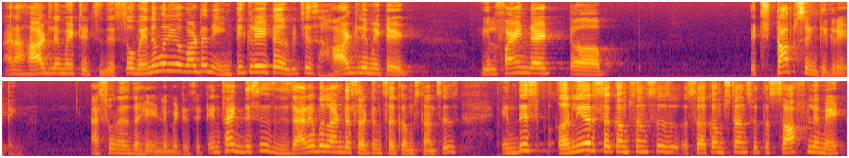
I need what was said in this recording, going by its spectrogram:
and a hard limit it is this. So, whenever you have got an integrator which is hard limited you will find that uh, it stops integrating as soon as the hard limit is hit. In fact, this is desirable under certain circumstances. In this earlier circumstances circumstance with a soft limit,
